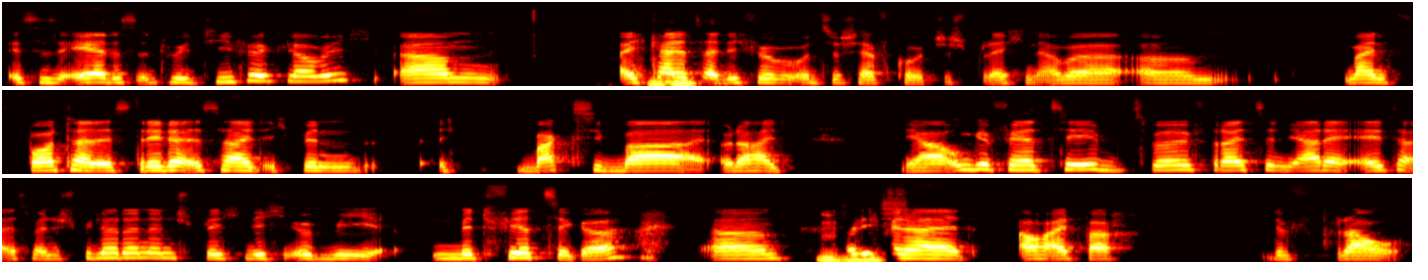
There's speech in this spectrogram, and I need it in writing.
ist es eher das Intuitive, glaube ich. Ähm, ich kann mhm. jetzt halt nicht für unsere Chefcoaches sprechen, aber ähm, mein Vorteil als Trainer ist halt, ich bin ich maximal oder halt ja ungefähr 10, 12, 13 Jahre älter als meine Spielerinnen, sprich nicht irgendwie mit 40er. Ähm, mhm. Und ich bin halt auch einfach eine Frau.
